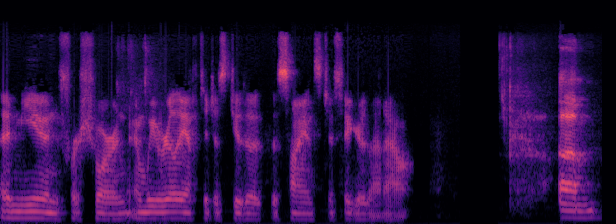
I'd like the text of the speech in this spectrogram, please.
immune for sure. And, and we really have to just do the, the science to figure that out. Um,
